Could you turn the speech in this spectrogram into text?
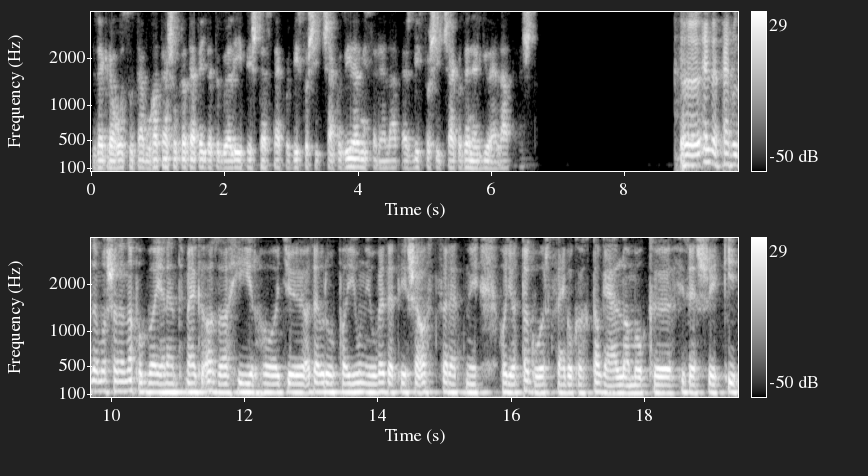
ezekre a hosszú távú hatásokra, tehát egyre több olyan lépést tesznek, hogy biztosítsák az élelmiszerellátást, biztosítsák az energiaellátást. Ezzel párhuzamosan a napokban jelent meg az a hír, hogy az Európai Unió vezetése azt szeretné, hogy a tagországok, a tagállamok fizessék ki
